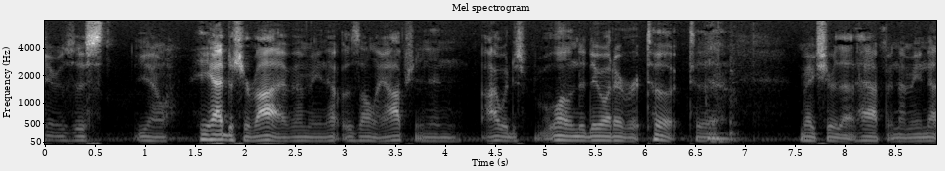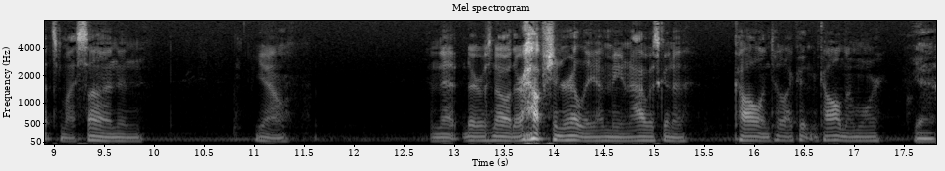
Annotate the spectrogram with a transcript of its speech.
it was just you know he had to survive. I mean, that was the only option, and I would just willing to do whatever it took to Yeah. make sure that happened. I mean, that's my son, and you know, and that there was no other option really. I mean, I was gonna call until I couldn't call no more. yeah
